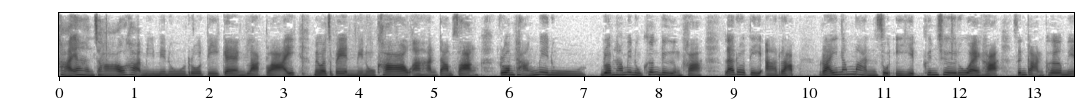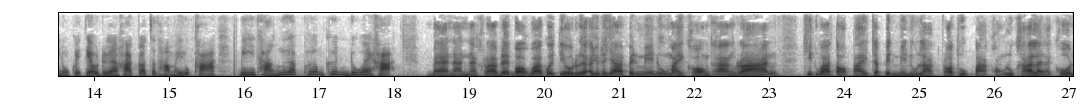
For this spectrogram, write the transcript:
ขายอาหารเช้าค่ะ มีเมนูโรตีแกงหลากหลาย ไม่ว่าจะเป็นเมนูข้าวอาหารตามสั่ง รวมทั้งเมนูรวมทั้งเมนูเครื่องดื่มค่ะ และโรตีอาหรับไร้น้ำมันสูตรอียิปต์ขึ้นชื่อด้วยค่ะ ซึ่งการเพิ่มเมนูก๋วยเตี๋ยวเรือค่ะ ก็จะทำให้ลูกค้ามีทางเลือกเพิ่มขึ้นด้วยค่ะ แบรนด์นั้นนะครับ ได้บอกว่าก๋วยเตี๋ยวเรืออยุธยาเป็นเมนูใหม่ของทางร้าน คิดว่าต่อไปจะเป็นเมนูหลัก เพราะถูกปากของลูกค้าหลาย ๆ คน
